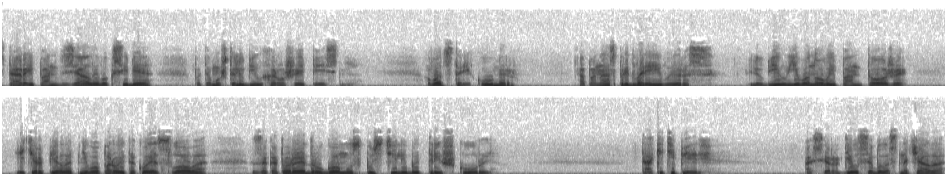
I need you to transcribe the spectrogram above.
Старый пан взял его к себе, потому что любил хорошие песни. Вот старик умер, Апанас при дворе и вырос. Любил его новый пан тоже и терпел от него порой такое слово, за которое другому спустили бы три шкуры. Так и теперь. Осердился было сначала,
